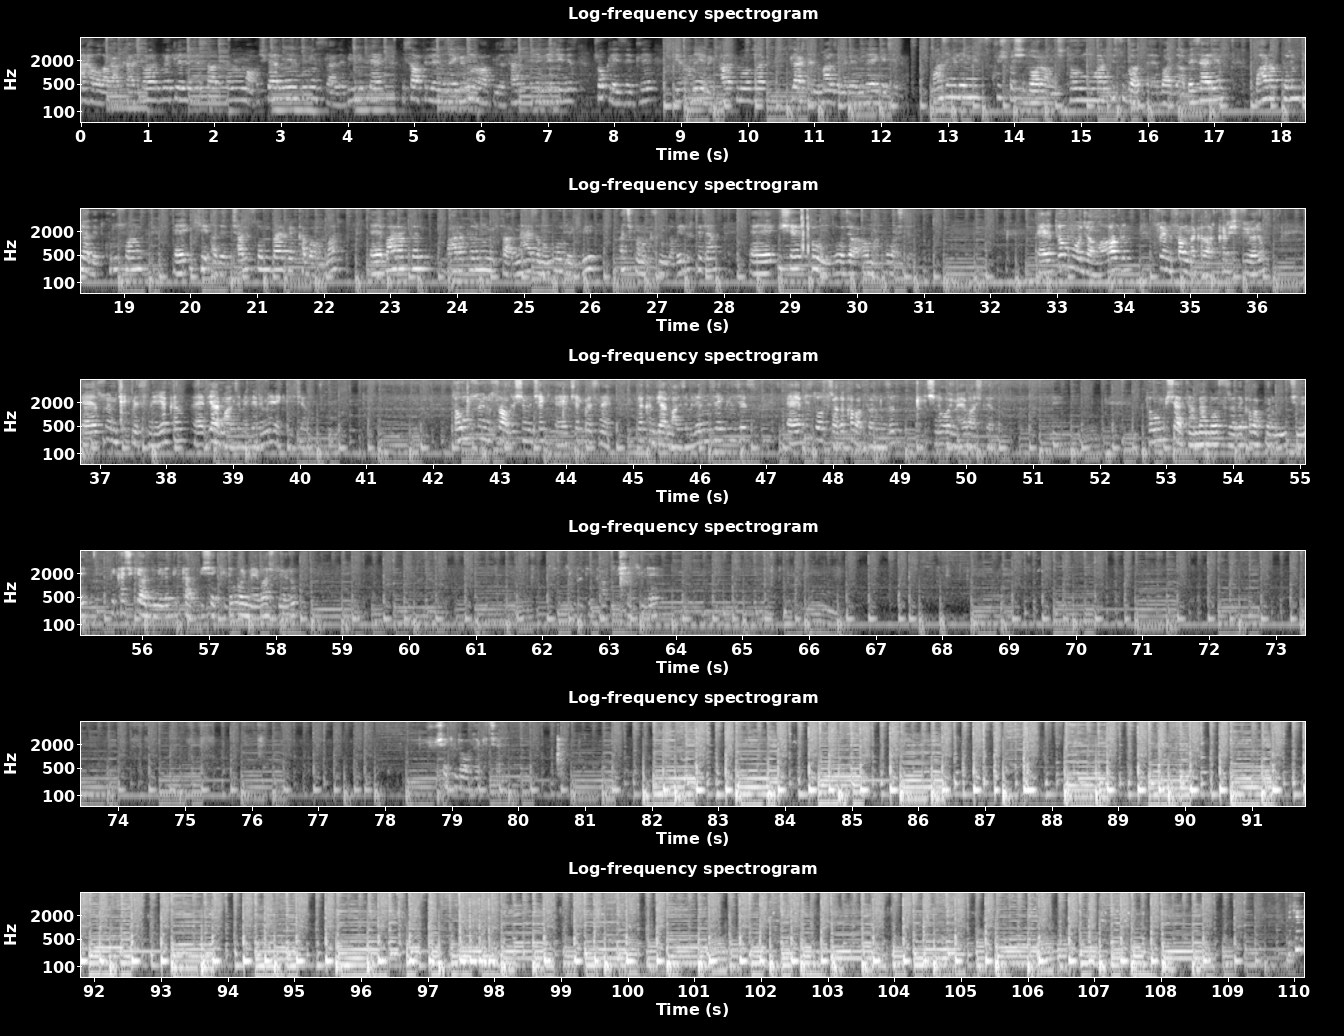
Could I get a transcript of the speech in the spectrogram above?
Merhabalar arkadaşlar, Lezzet Saat kanalıma hoş geldiniz. Bugün sizlerle birlikte misafirlerinize gönül rahatlığıyla servis edebileceğiniz çok lezzetli bir ana yemek tarifim olacak. Dilerseniz malzemelerimize geçelim. Malzemelerimiz kuşbaşı doğranmış tavuğum var, bir su e, bardağı bezelye, baharatlarım, bir adet kuru soğan, 2 adet charleston biber ve kabağım var. E, baharatlarım, baharatlarımın miktarını her zaman olduğu gibi açıklama kısmında belirteceğim. E, işe tavuğumuzu ocağa almakla başlayalım. E, tavuğumu ocağıma aldım. Suyunu salına kadar karıştırıyorum. E, suyunu çekmesine yakın e, diğer malzemelerimi ekleyeceğim. Tavuğun suyunu saldı. Şimdi çek, e, çekmesine yakın diğer malzemelerimizi ekleyeceğiz. E, biz de o sırada kabaklarımızın içine oymaya başlayalım. Tavuğum pişerken ben de o sırada kabaklarımın içini bir kaşık yardımıyla dikkatli bir şekilde oymaya başlıyorum. Dikkatli bir şekilde şu şekilde olacak içi.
